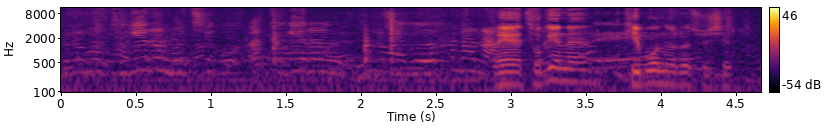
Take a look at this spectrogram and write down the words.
그러면 두 개를 묻히고 아두 개는 묻히고 하나는 안 네, 두 개는 기본으로 주시고.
